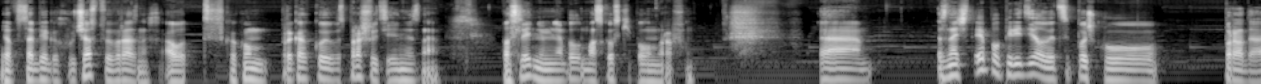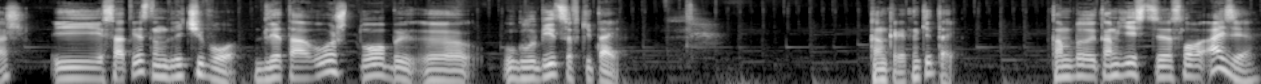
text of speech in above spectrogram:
Я в забегах участвую в разных, а вот в каком, про какой вы спрашиваете, я не знаю. Последний у меня был московский полумарафон. А, Значит, Apple переделывает цепочку продаж. И, соответственно, для чего? Для того, чтобы э, углубиться в Китай. Конкретно Китай. Там, было, там есть э, слово Азия,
